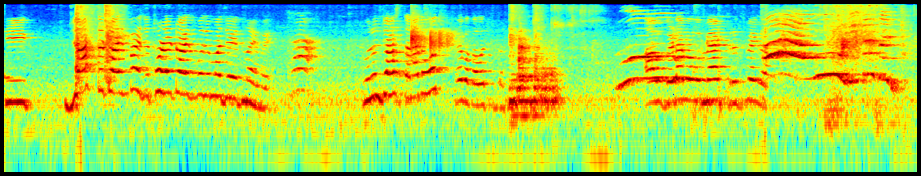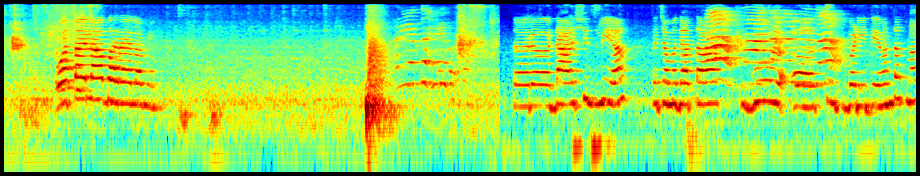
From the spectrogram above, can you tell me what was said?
ठीक. जास्त टॉयज पाहिजे. थोड्या टॉयजमध्ये मजा येत नाही बाई. म्हणून जास्त ना होत हे बघा अवघड आहे बाबा मॅट्रच वेगळा. ओतायला भरायला मी. तर डाळ शिजली या त्याच्यामध्ये आता गूळ अ, सूटबडी ते म्हणतात ना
